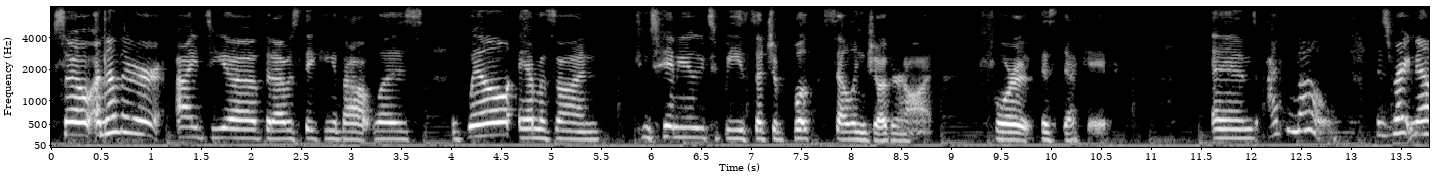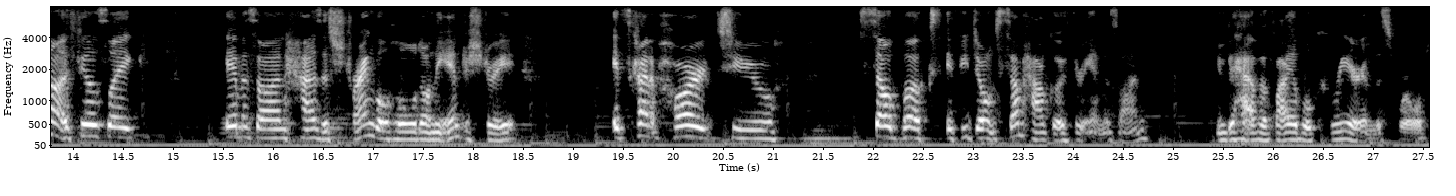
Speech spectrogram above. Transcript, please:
So, another idea that I was thinking about was will Amazon continue to be such a book selling juggernaut for this decade? And I don't know. Because right now it feels like Amazon has a stranglehold on the industry. It's kind of hard to sell books if you don't somehow go through Amazon and to have a viable career in this world.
